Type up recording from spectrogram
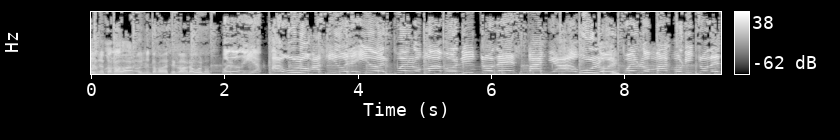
Hoy no tocaba, hoy no tocaba decir la hora, abuelo. Buenos días. Agulo ha sido elegido el pueblo más bonito de España. Agulo, el pueblo más bonito de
